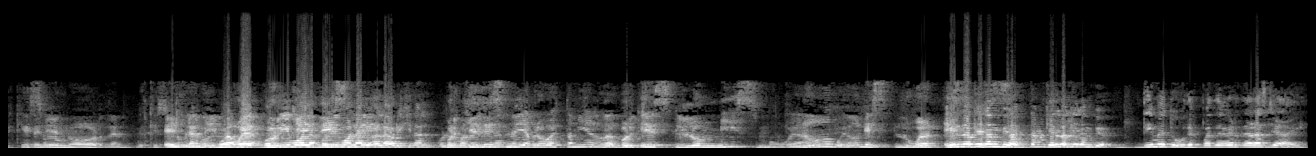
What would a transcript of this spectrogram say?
Es que tenéis el nuevo orden. es que eso es la misma wea. ¿Por volvimos a la- volvimos a la- Disney- a la original, volvimos ¿Por a la qué original. Disney aprobó esta mierda? Porque porque- es lo mismo, weón. No, weón. Es, weón, ¿Qué es lo que cambió? exactamente ¿Qué es lo que cambió? Dime tú, después de ver The Last Jedi,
